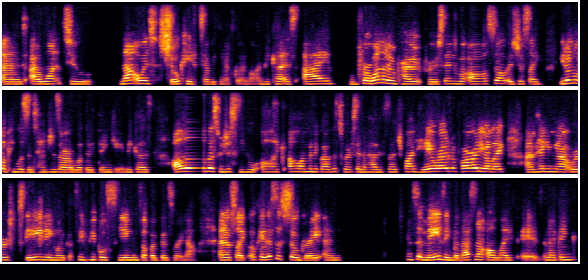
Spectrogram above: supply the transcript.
And I want to not always showcase everything that's going on because I, for one, I'm a private person, but also it's just like you don't know what people's intentions are or what they're thinking because all of us we just see people, oh, like, oh, I'm gonna go out with this person, I'm having so much fun. Hey, we're at a party, or like I'm hanging out, we're skating, like I see people skiing and stuff like this right now. And it's like, okay, this is so great. And it's amazing, but that's not all life is. And I think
